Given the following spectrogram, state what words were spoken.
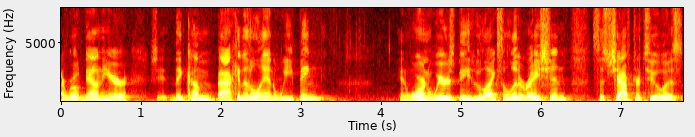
I wrote down here, they come back into the land weeping. And Warren Wiersbe, who likes alliteration, says chapter 2 is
